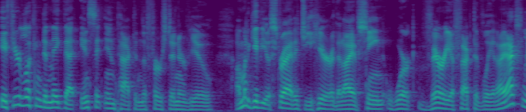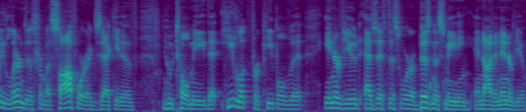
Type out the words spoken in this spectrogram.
If you're looking to make that instant impact in the first interview, I'm going to give you a strategy here that I have seen work very effectively. And I actually learned this from a software executive who told me that he looked for people that interviewed as if this were a business meeting and not an interview.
